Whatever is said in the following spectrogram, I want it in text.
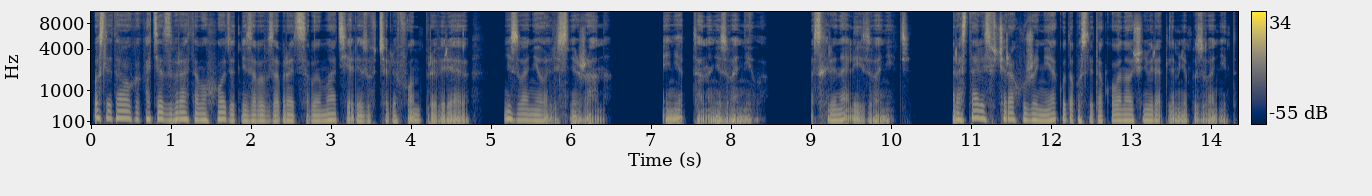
После того, как отец с братом уходят, не забыв забрать с собой мать, я лезу в телефон, проверяю, не звонила ли Снежана. И нет, она не звонила. А с хрена ли ей звонить? Расстались вчера хуже некуда, после такого она очень вряд ли мне позвонит.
